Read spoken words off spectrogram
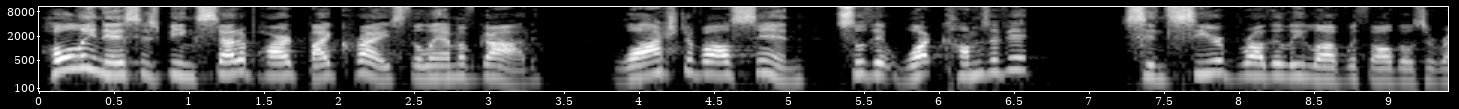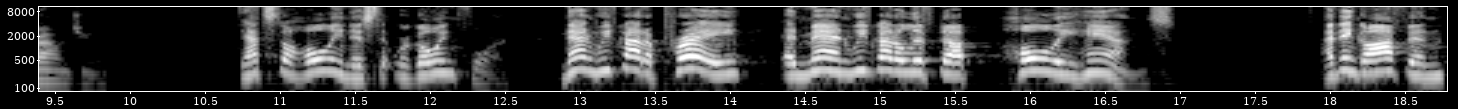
Holiness is being set apart by Christ, the Lamb of God, washed of all sin, so that what comes of it? Sincere brotherly love with all those around you. That's the holiness that we're going for. Man, we've got to pray, and man, we've got to lift up holy hands. I think often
